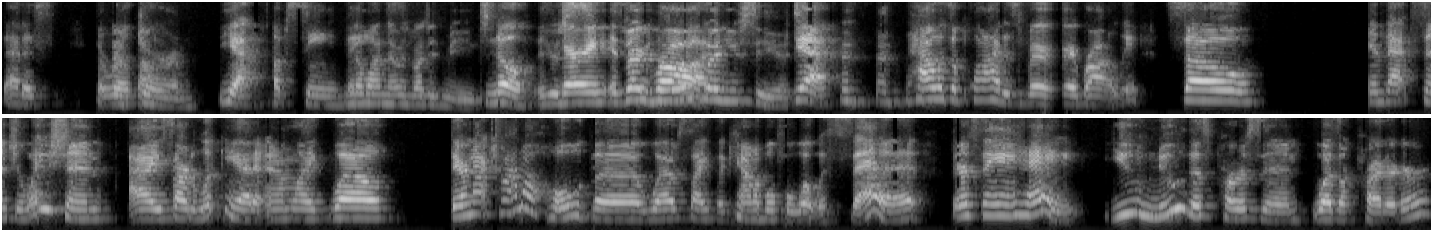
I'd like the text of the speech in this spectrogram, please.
That is the real term. Yeah, obscene things. No one knows what it means. No, it's You're, very it's very broad. when you see it. Yeah. How it's applied is very, very broadly. So in that situation, I started looking at it and I'm like, well, they're not trying to hold the websites accountable for what was said. They're saying, hey, you knew this person was a predator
